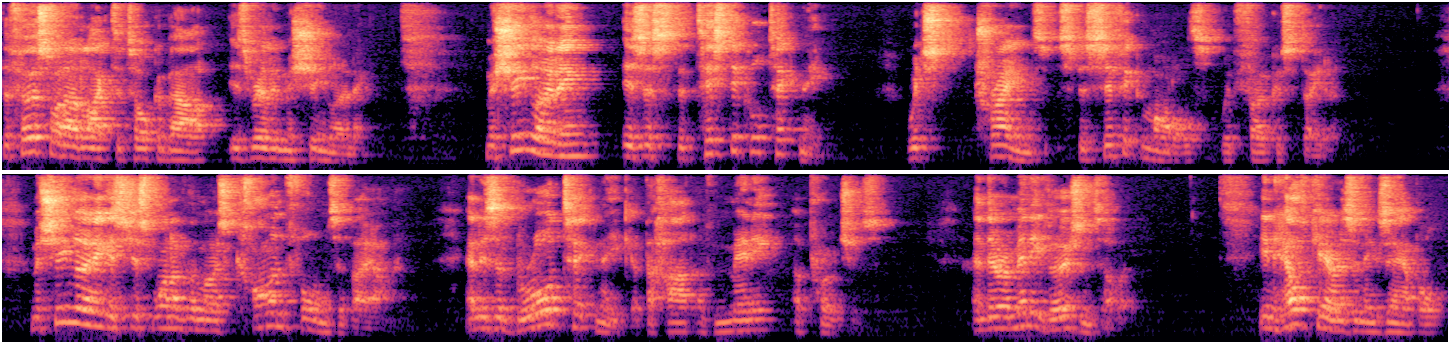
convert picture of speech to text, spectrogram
The first one I'd like to talk about is really machine learning. Machine learning is a statistical technique which trains specific models with focused data. Machine learning is just one of the most common forms of AI and is a broad technique at the heart of many approaches. And there are many versions of it. In healthcare, as an example,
